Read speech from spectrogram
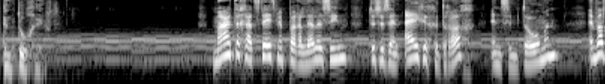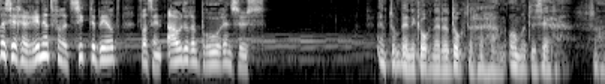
en toegeeft. Maarten gaat steeds meer parallellen zien tussen zijn eigen gedrag en symptomen en wat hij zich herinnert van het ziektebeeld van zijn oudere broer en zus. En toen ben ik ook naar de dokter gegaan om het te zeggen. Van,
